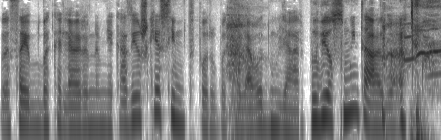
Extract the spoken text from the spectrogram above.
a ceia de bacalhau era na minha casa e eu esqueci-me de pôr o bacalhau a demolhar. Bebeu-se muita água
